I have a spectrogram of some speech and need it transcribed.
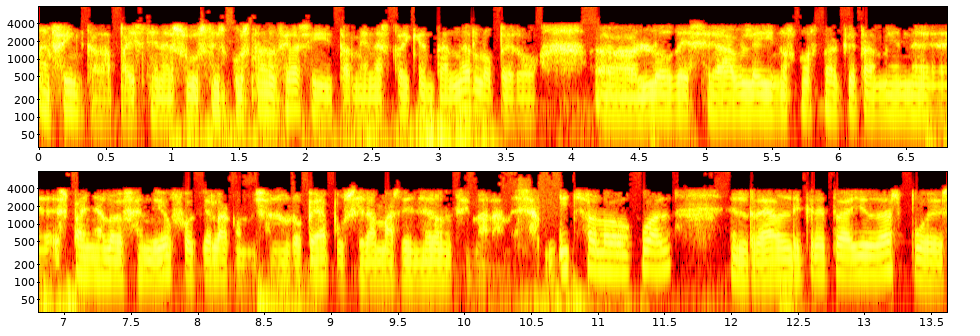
en fin, cada país tiene sus circunstancias y también esto hay que entenderlo, pero uh, lo deseable, y nos consta que también eh, España lo defendió, fue que la Comisión Europea pusiera más dinero encima de la mesa. Dicho lo cual, el Real Decreto de Ayudas, pues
